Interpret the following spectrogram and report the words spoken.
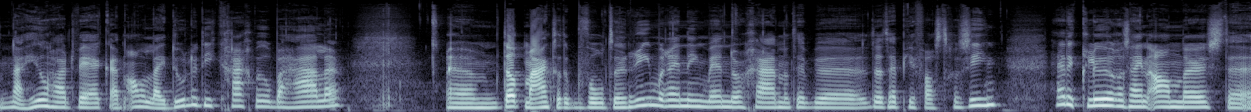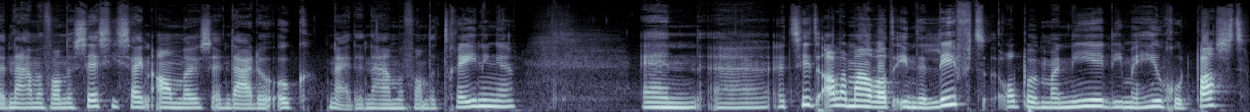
nou, heel hard werk aan allerlei doelen die ik graag wil behalen. Um, dat maakt dat ik bijvoorbeeld een rebranding ben doorgaan. Dat heb je, dat heb je vast gezien. de kleuren zijn anders, de namen van de sessies zijn anders en daardoor ook nou, de namen van de trainingen. En het zit allemaal wat in de lift op een manier die me heel goed past.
